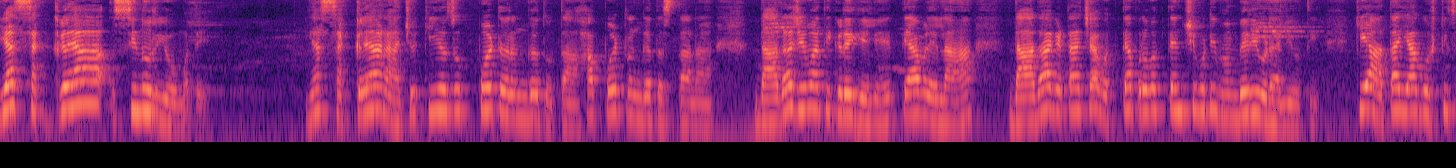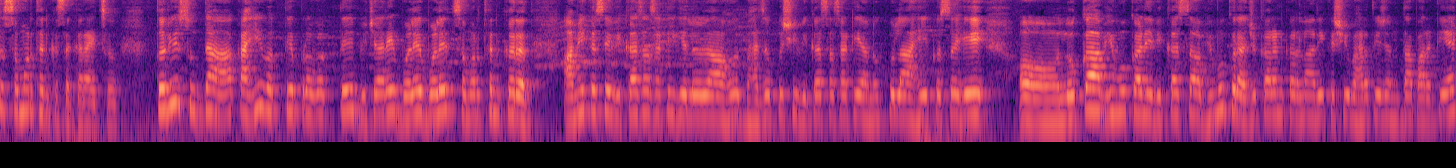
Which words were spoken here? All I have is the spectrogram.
या सगळ्या सिनोरिओमध्ये या सगळ्या राजकीय जो पट रंगत होता हा पट रंगत असताना दादा जेव्हा तिकडे गेले त्यावेळेला दादा गटाच्या वक्त्या प्रवक्त्यांची मोठी भंबेरी उडाली होती. की आता या गोष्टीचं समर्थन कसं करायचं? तरी सुद्धा काही वक्ते प्रवक्ते बिचारे बळे बळेच समर्थन करत आम्ही कसे विकासासाठी गेलेलो आहोत? भाजप कशी विकासासाठी अनुकूल आहे? कसं हे लोकाभिमुख आणि विकासाभिमुख राजकारण करणारी कशी भारतीय जनता पार्टी आहे?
